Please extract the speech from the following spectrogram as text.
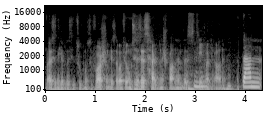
weiß ich nicht, ob das die Zukunft der Forschung ist, aber für uns ist es halt ein spannendes mhm. Thema gerade. Dann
